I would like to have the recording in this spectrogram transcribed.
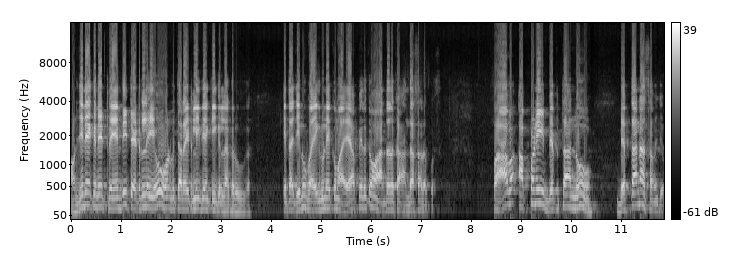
ਹੁਣ ਜਿਹਨੇ ਕਿਨੇ ਟ੍ਰੇਨ ਦੀ ਟਿਕਟ ਲਈ, ਉਹ ਹੁਣ ਵਿਚਾਰਾ ਇਟਲੀ ਦੀਆਂ ਕੀ ਗੱਲਾਂ ਕਰੂਗਾ? ਇਹ ਤਾਂ ਜਿਹਨੂੰ ਵਾਹਿਗੁਰੂ ਨੇ ਘੁਮਾਇਆ, ਆਪੇ ਤਾਂ ਘੁਮਾਉਂਦਾ ਦਿਖਾਉਂਦਾ ਸਾਰਾ ਕੁਝ ਭਾਵ ਆਪਣੀ ਵਿਪਤਾ ਨੂੰ, ਵਿਪਤਾ ਨਾ ਸਮਝੋ।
